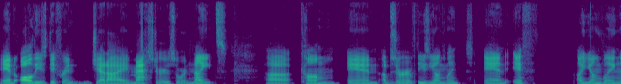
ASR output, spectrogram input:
And all these different Jedi masters or knights uh, come and observe these younglings. And if a youngling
